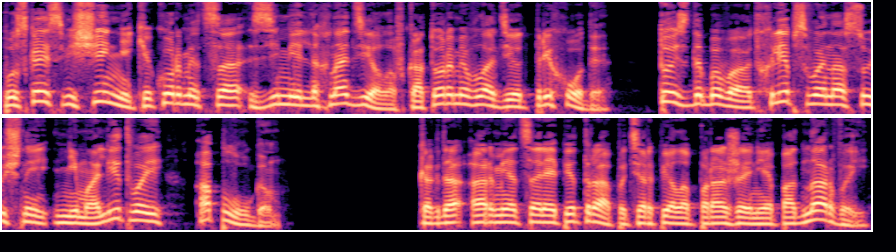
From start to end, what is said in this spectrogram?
Пускай священники кормятся с земельных наделов, которыми владеют приходы, то есть добывают хлеб свой насущный не молитвой, а плугом. Когда армия царя Петра потерпела поражение под Нарвой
